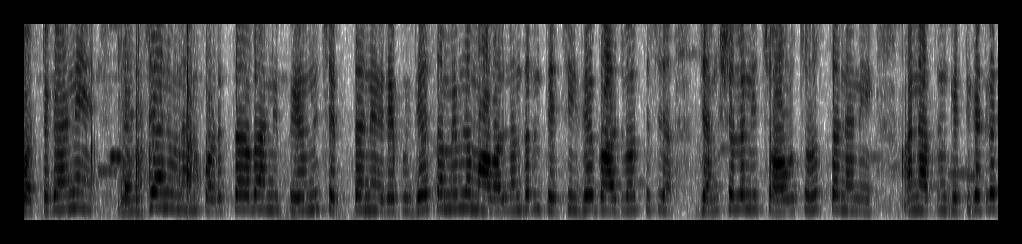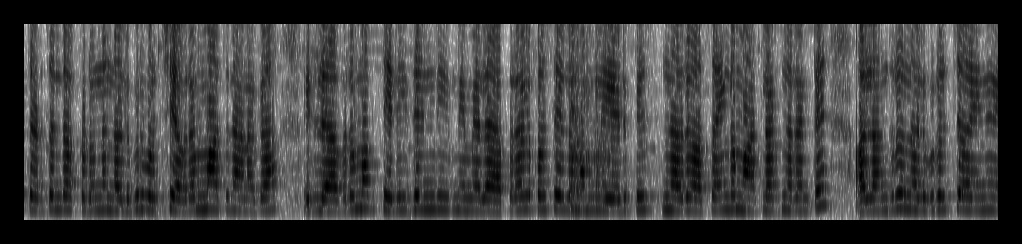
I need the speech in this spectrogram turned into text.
కొట్టగానే లంజా నువ్వు నన్ను కొడతావా అని పేరుని చెప్తాను. రేపు ఇదే సమయంలో మా వాళ్ళందరిని తెచ్చి ఇదే గాజువాక్ జంక్షన్లో నీ చావు చూస్తానని అని అతను గట్టి గట్టిగా తిడుతుంటే అక్కడ ఉన్న నలుగురు వచ్చి ఎవరమ్మా అతను? అనగా ఇట్లా ఎవరో మాకు తెలియదండి. మేము ఇలా వ్యాపారాల కోసం ఇలా మమ్మల్ని ఏడిపిస్తున్నారు అసహ్యంగా మాట్లాడుతున్నారంటే వాళ్ళందరూ నలుగురు వచ్చి ఆయన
